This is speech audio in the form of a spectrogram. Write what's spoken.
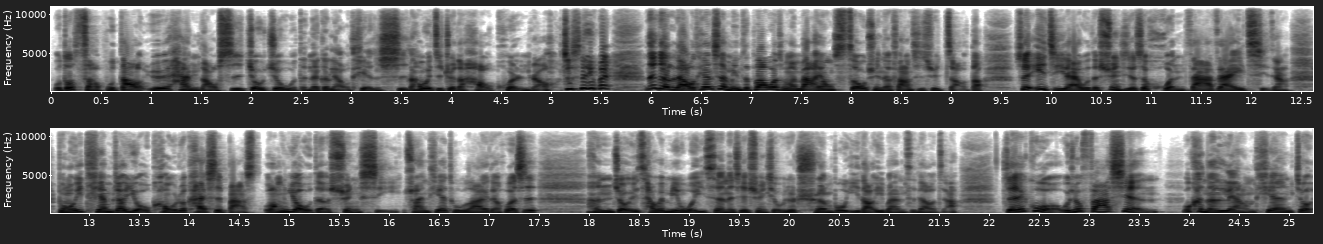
我都找不到约翰老师救救我的那个聊天室，然后我一直觉得好困扰，就是因为那个聊天室的名字不知道为什么没办法用搜寻的方式去找到，所以一直以来我的讯息就是混杂在一起，这样某一天比较有空，我就开始把网友的讯息传贴图来的，或者是很久以才会灭我一次的那些讯息，我就全部。移到一般资料夹，结果我就发现，我可能两天就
